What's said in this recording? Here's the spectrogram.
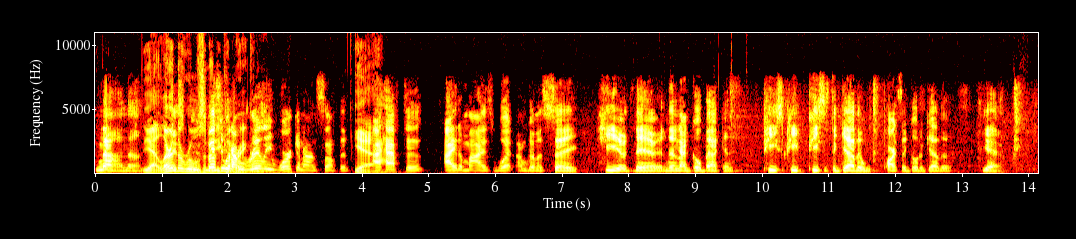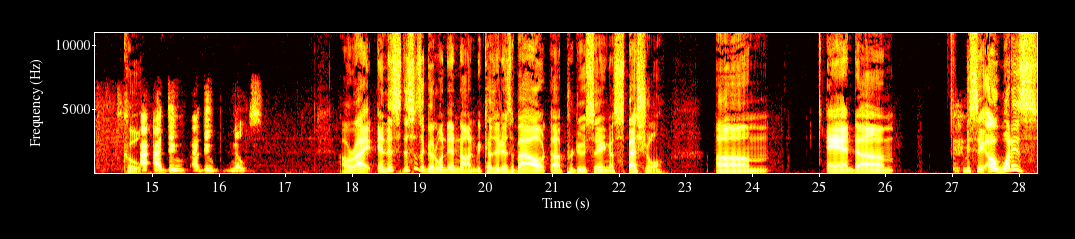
nah, nah. yeah, learn the It's- rules, and then Especially when I'm really working on something. yeah. I have to itemize what I'm gonna say here, there, and then I go back and piece, piece pieces together, parts that go together. Yeah, cool. I, I do. I do notes. All right, and this this is a good one to end on because it is about uh, producing a special, um, and um, let me see. Oh, what is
